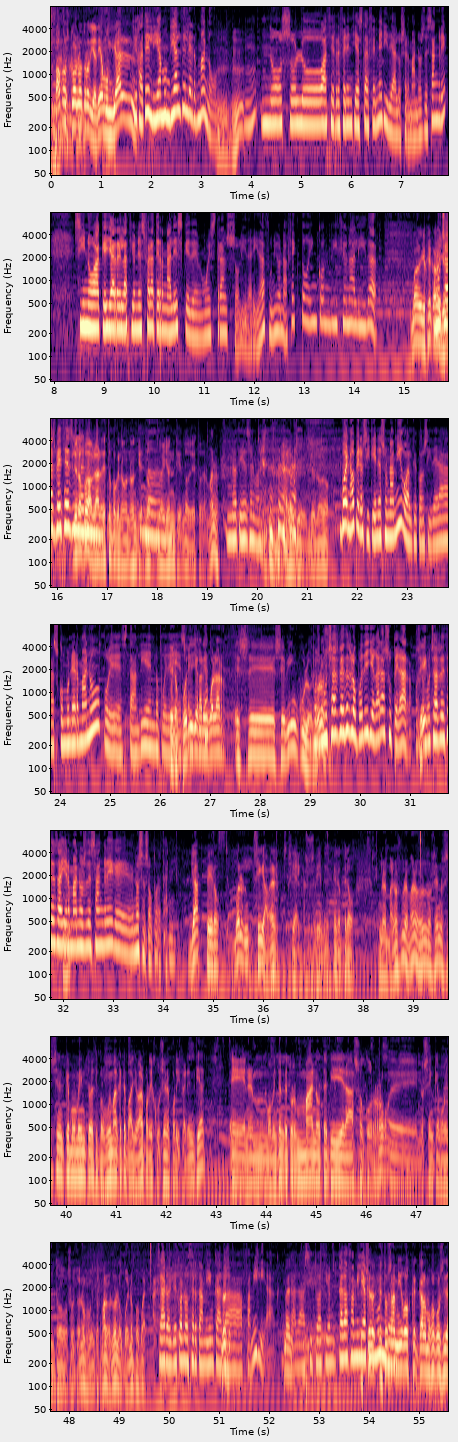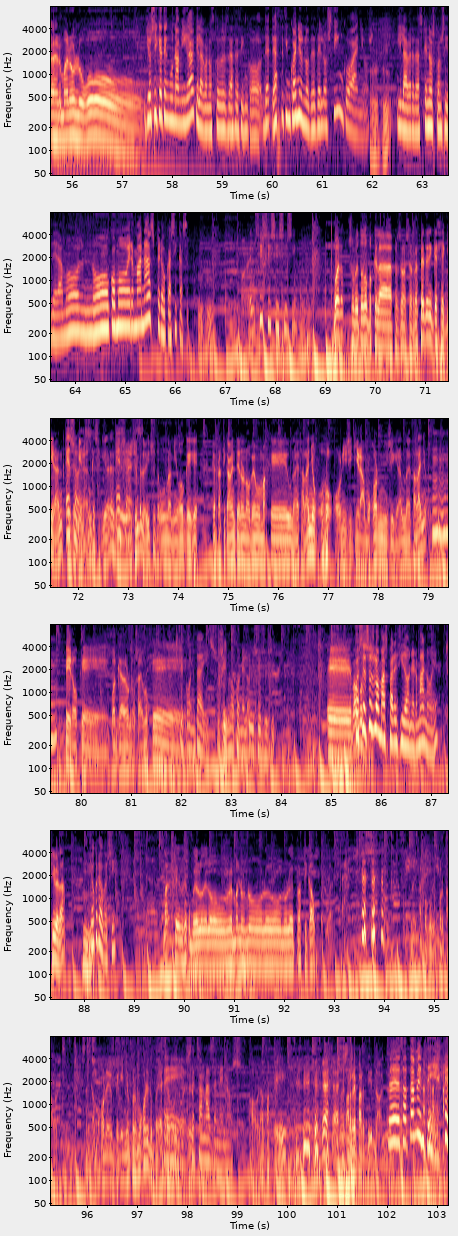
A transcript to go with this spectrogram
Vamos con otro día, Día Mundial... Fíjate, el Día Mundial del Hermano. Mm, No solo hace referencia esta efeméride a los hermanos de sangre, sino a aquellas relaciones fraternales que demuestran solidaridad, unión, afecto e incondicionalidad. Bueno, yo es que, claro, Muchas yo, veces Yo no puedo hablar de esto porque no, no entiendo. No. No. yo no entiendo de esto de hermanos. No tienes hermano. Claro, yo, yo no... Bueno, pero si tienes un amigo al que consideras como un hermano, pues también lo puedes. Pero puede llegar a igualar ese, ese vínculo, Pues muchas veces lo puede llegar a superar, porque ¿Sí? Mm. muchas veces hay hermanos de sangre que no se soportan. Ya, pero bueno, sí, a ver, sí hay casos evidentes, pero pero un hermano es un hermano, ¿no? No sé, no sé si en qué momento, es decir, por muy mal que te pueda llevar por discusiones, por diferencias, eh, en el momento en que tu hermano te pidiera socorro, eh, no sé en qué momento, sobre todo en los momentos malos, ¿no? Lo bueno, pues bueno. Claro, hay que conocer también cada No familia, Bueno, cada situación, cada familia es un mundo. estos amigos que, que a lo mejor consideras hermanos, luego... Yo sí que tengo una amiga que la conozco desde hace cinco, desde hace cinco años, no, desde los cinco años. Y la verdad es que nos consideramos no como hermanas, pero casi casi. Sí, sí, sí, sí, sí. Bueno, sobre todo porque las personas se respeten y que se quieran, que Eso se quieran, es. que se quieran. Yo siempre lo he dicho, tengo un amigo que, que, que prácticamente no nos vemos más que una vez al año, o, o ni siquiera, a lo mejor ni siquiera una vez al año, pero que cualquiera de los dos sabemos que... Que contáis Sí. uno con el otro. Sí, sí, sí, sí. Eh, vamos... Pues eso es lo más parecido a un hermano, ¿eh? Sí, ¿verdad? Yo creo que sí. Bueno, no sé, como yo lo de los hermanos no, lo- no lo he practicado, pero. Bueno, tampoco me importa ahora. ¿eh? A lo mejor de pequeño, pero a lo mejor sí que podía echar un Se, poquito de se echa pero más de menos. ¿Ahora para qué? ¿Para repartir? No, no. Exactamente.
